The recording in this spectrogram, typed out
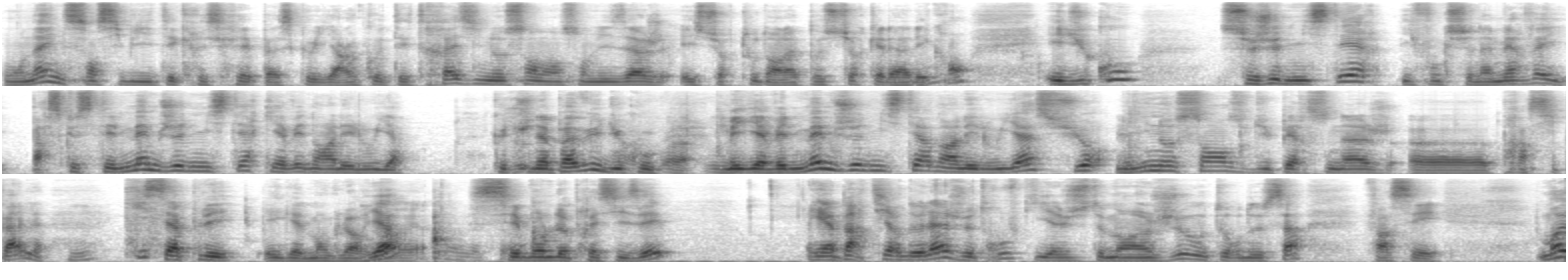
on a une sensibilité Clay parce qu'il y a un côté très innocent dans son visage et surtout dans la posture qu'elle a à l'écran. Et du coup, ce jeu de mystère, il fonctionne à merveille parce que c'était le même jeu de mystère qu'il y avait dans Alléluia. que tu n'as pas vu du coup. Voilà. Mais il y avait le même jeu de mystère dans Alléluia sur l'innocence du personnage euh, principal, Mhm. qui s'appelait également Gloria. Gloria. C'est bon de le préciser. Et à partir de là, je trouve qu'il y a justement un jeu autour de ça. Enfin, c'est... Moi,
